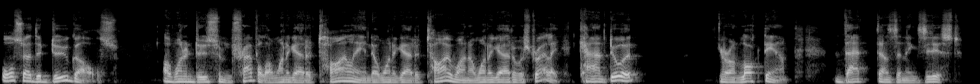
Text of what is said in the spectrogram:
Also, the do goals. I want to do some travel. I want to go to Thailand. I want to go to Taiwan. I want to go to Australia. Can't do it. You're on lockdown. That doesn't exist.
